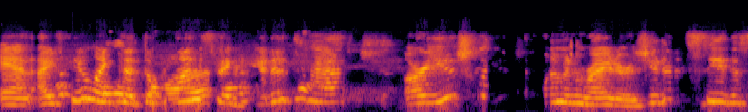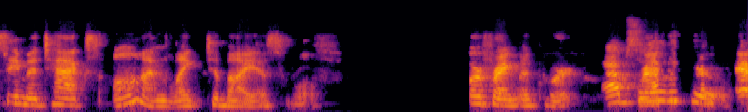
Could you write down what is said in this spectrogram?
And I feel like that the ones that get attacked are usually women writers. You don't see the same attacks on like Tobias Wolff or Frank McCourt. absolutely true. Eh,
